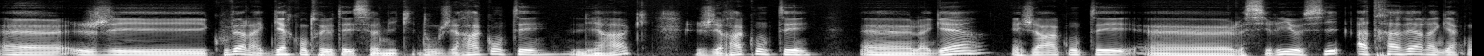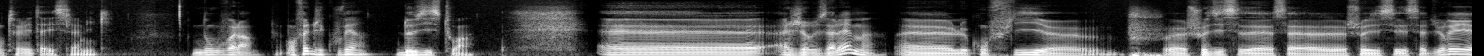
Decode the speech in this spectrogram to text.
Euh, j'ai couvert la guerre contre l'État islamique. Donc j'ai raconté l'Irak, j'ai raconté euh, la guerre et j'ai raconté la Syrie aussi à travers la guerre contre l'État islamique. Donc voilà, en fait j'ai couvert deux histoires. Euh, à Jérusalem, euh, le conflit euh, choisissait, sa, choisissait, sa, durée,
